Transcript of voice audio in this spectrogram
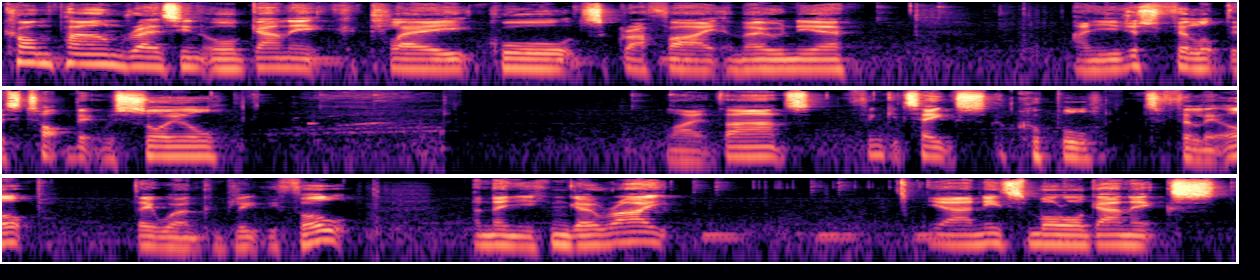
compound, resin, organic, clay, quartz, graphite, ammonia. And you just fill up this top bit with soil. Like that. I think it takes a couple to fill it up. They weren't completely full. And then you can go, right, yeah, I need some more organics.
